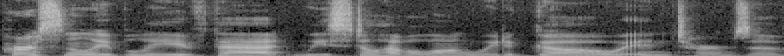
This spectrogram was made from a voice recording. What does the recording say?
personally believe that we still have a long way to go in terms of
